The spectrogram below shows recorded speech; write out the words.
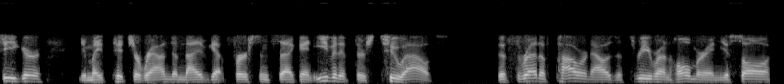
Seager. You might pitch around him. Now you've got first and second. Even if there's two outs, the threat of power now is a three-run homer, and you saw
